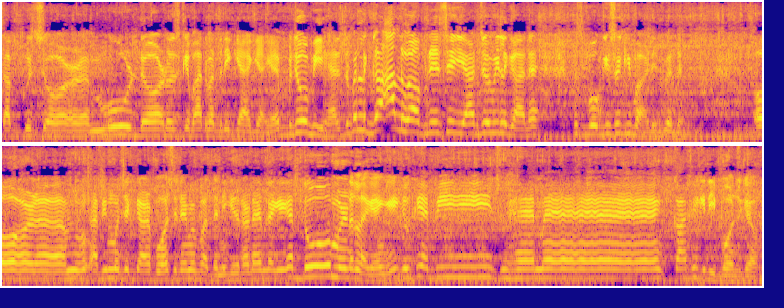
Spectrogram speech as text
सब कुछ और मूड और उसके बाद नहीं क्या क्या क्या, जो भी है तो मैं लगा लो अपने से यार, जो भी लगाना है, बस बोगी सो की बाड़ी मैंने और अभी मुझे घर पहुँचने में पता नहीं कितना टाइम लगेगा, दो मिनट लगेंगे, क्योंकि अभी जो है मैं काफ़ी करीब पहुँच गया हूँ।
